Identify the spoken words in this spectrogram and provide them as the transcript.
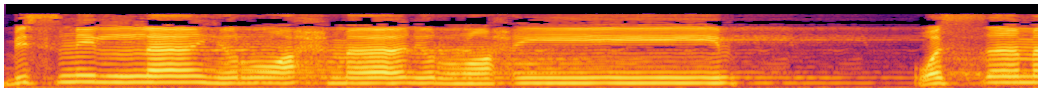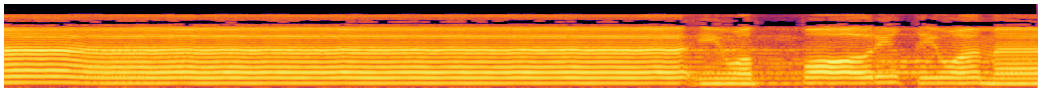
بسم الله الرحمن الرحيم. والسماء والطارق وما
